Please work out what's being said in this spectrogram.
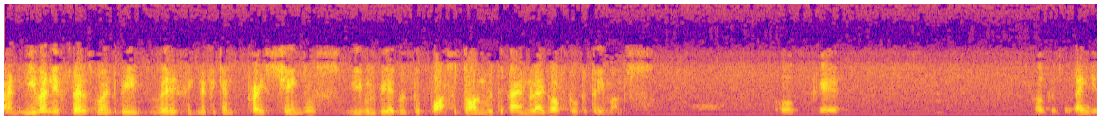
And even if there is going to be very significant price changes, we will be able to pass it on with a time lag of two to three months. Okay. Okay, so thank you.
